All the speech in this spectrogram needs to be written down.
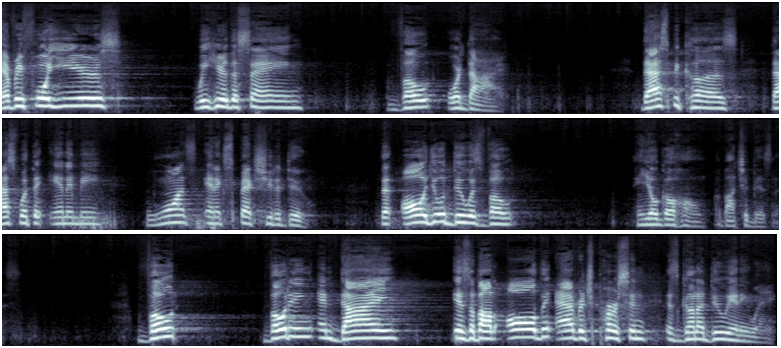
Every four years, we hear the saying, vote or die. That's because that's what the enemy wants and expects you to do. That all you'll do is vote and you'll go home about your business. Vote, voting and dying is about all the average person is to do anyway.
